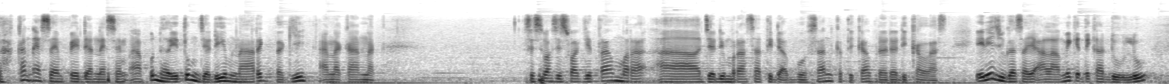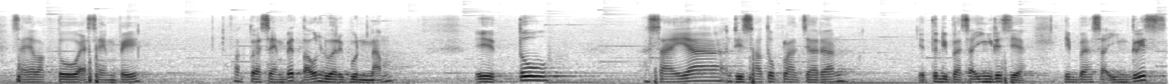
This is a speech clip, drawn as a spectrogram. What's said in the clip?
bahkan SMP dan SMA pun hal itu menjadi menarik bagi anak-anak siswa-siswa kita mera uh, jadi merasa tidak bosan ketika berada di kelas. Ini juga saya alami ketika dulu saya waktu SMP. Waktu SMP tahun 2006 itu saya di satu pelajaran itu di bahasa Inggris ya. Di bahasa Inggris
